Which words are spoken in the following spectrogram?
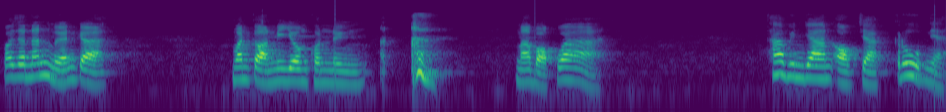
เพราะฉะนั้นเหมือนกับวันก่อนมีโยมคนหนึ่งมาบอกว่า ถ้าวิญญาณออกจากรูปเนี่ย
